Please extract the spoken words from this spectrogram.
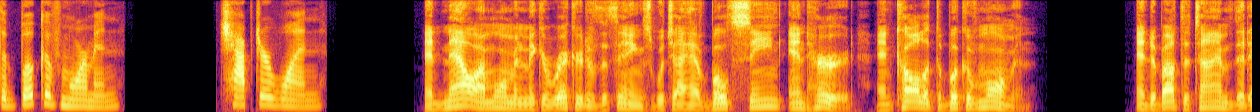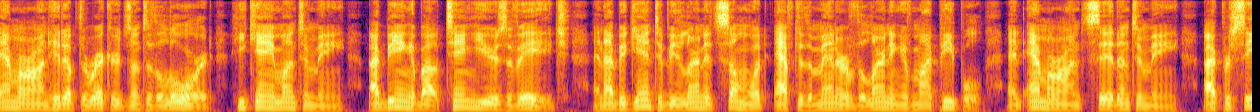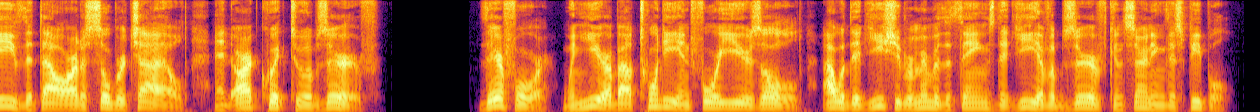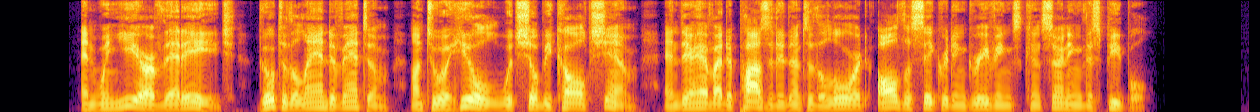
The Book of Mormon. Chapter 1 And now I, Mormon, make a record of the things which I have both seen and heard, and call it the Book of Mormon. And about the time that Ammaron hid up the records unto the Lord, he came unto me, I being about ten years of age, and I began to be learned somewhat after the manner of the learning of my people. And Ammaron said unto me, I perceive that thou art a sober child, and art quick to observe. Therefore, when ye are about twenty and four years old, I would that ye should remember the things that ye have observed concerning this people. And when ye are of that age, go to the land of Antum, unto a hill which shall be called Shim, and there have I deposited unto the Lord all the sacred engravings concerning this people.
